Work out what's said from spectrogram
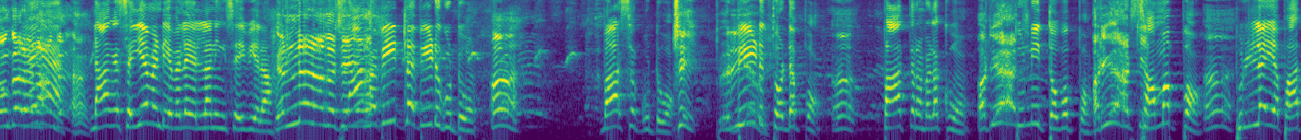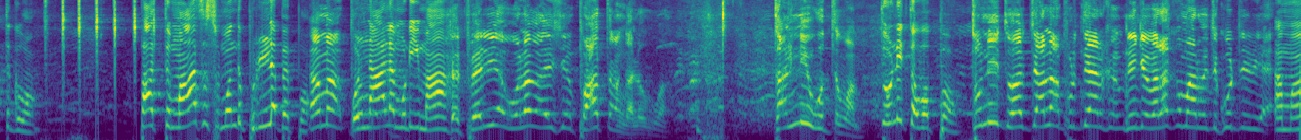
உங்களை நாங்க நாங்க செய்ய வேண்டிய வேலை எல்லாம் நீங்க செய்வீங்களா? என்ன நாங்க நாங்க செய்யணும் வீட்ல வீடு கூட்டுவோம். வாச கூட்டுவோம். வீடு தொடப்போம். பாத்திரம் விளக்குவோம். துணி துவைப்போம். சமைப்போம். பிள்ளைய பாத்துக்குவோம். பத்து மாசம் சுமந்து புள்ள பெப்போம் ஆமா. உன்னால முடியுமா? பெரிய உலக அதிசயம் பாத்திரம் கழுவுவான் தண்ணி ஊத்துவான் துணி துவைப்போம். துணி துவைச்சாலும் அப்படித்தான் இருக்கு. நீங்க விளக்குமாறு வச்சு கூட்டுவீங்க. ஆமா.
